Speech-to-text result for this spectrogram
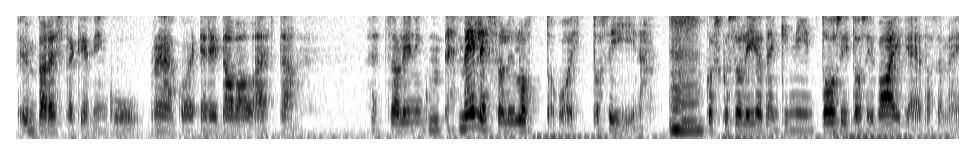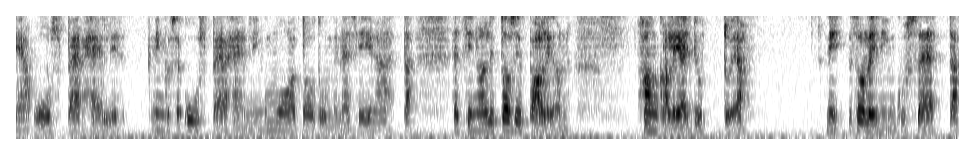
ympäristökin niin kuin, reagoi eri tavalla, että, että se oli niin kuin, meille se oli lottovoitto siinä, mm. koska se oli jotenkin niin tosi tosi vaikeaa se meidän uusperheelli, niin kuin se uusperheen niin kuin muotoutuminen siinä, että, että siinä oli tosi paljon hankalia juttuja. Niin se oli niin kuin se, että,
